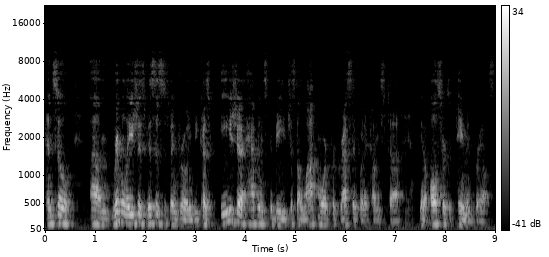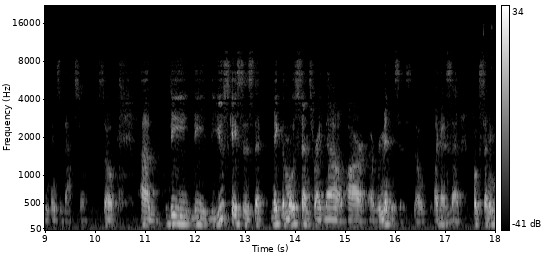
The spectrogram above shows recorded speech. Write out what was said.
And so Ripple Asia's business has been growing because Asia happens to be just a lot more progressive when it comes to, you know, all sorts of payment rails and things of that sort. So um, the, the, the use cases that make the most sense right now are uh, remittances. So, like mm-hmm. I said, folks sending.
